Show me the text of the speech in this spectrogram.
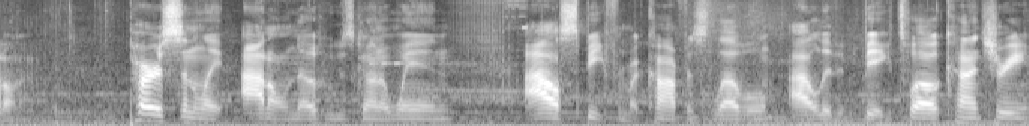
don't know. Personally, I don't know who's going to win. I'll speak from a conference level. I live in Big 12 country.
